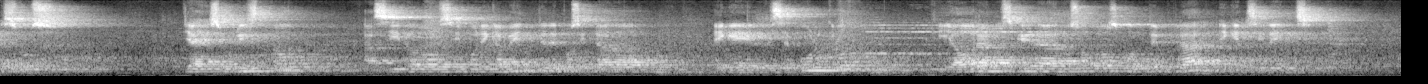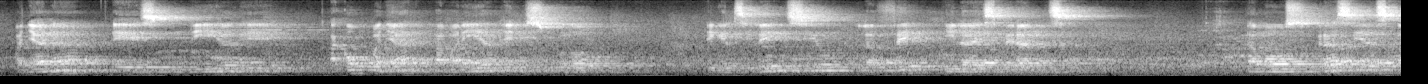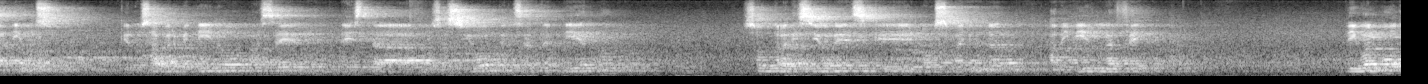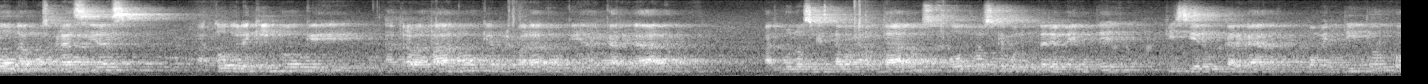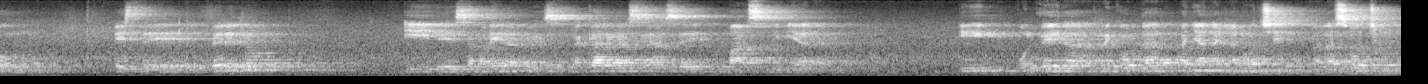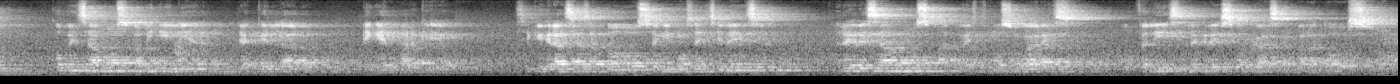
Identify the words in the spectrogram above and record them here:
Jesús. Ya Jesucristo ha sido simbólicamente depositado en el sepulcro y ahora nos queda a nosotros contemplar en el silencio. Mañana es un día de acompañar a María en su dolor, en el silencio, la fe y la esperanza. Damos gracias a Dios son tradiciones que nos ayudan a vivir la fe. De igual modo, damos gracias a todo el equipo que ha trabajado, que ha preparado, que ha cargado, algunos que estaban anotados, otros que voluntariamente quisieron cargar un momentito con este féretro y de esa manera pues la carga se hace más liviana. Y volver a recordar mañana en la noche a las 8 comenzamos la vigilia de aquel lado en el parqueo. Así que gracias a todos seguimos en silencio regresamos a nuestros hogares un feliz regreso a casa para todos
